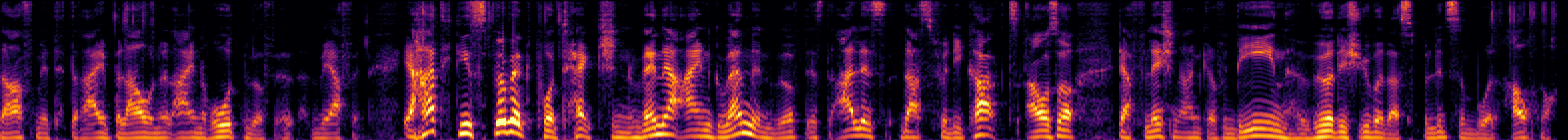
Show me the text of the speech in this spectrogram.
darf mit drei blauen und einen roten Würfel werfen. Er hat die Spirit Protection. Wenn er einen Gremlin wirft, ist alles das für die Cards, außer der Flächenangriff. Den würde ich über das Blitzsymbol auch noch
